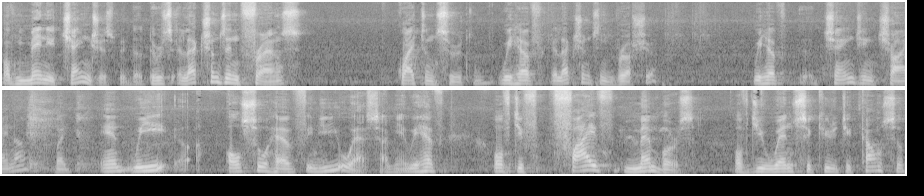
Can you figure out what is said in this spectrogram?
of many changes with that. There's elections in France, quite uncertain. We have elections in Russia. We have change in China, but, and we also have in the US. I mean, we have of the five members of the UN Security Council,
